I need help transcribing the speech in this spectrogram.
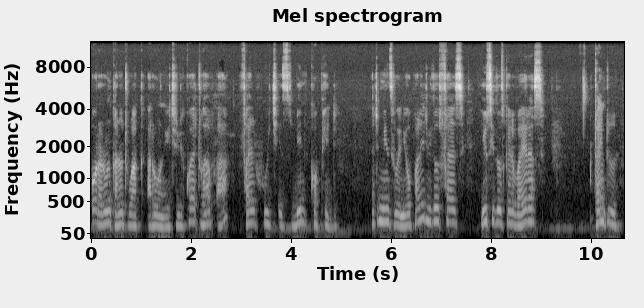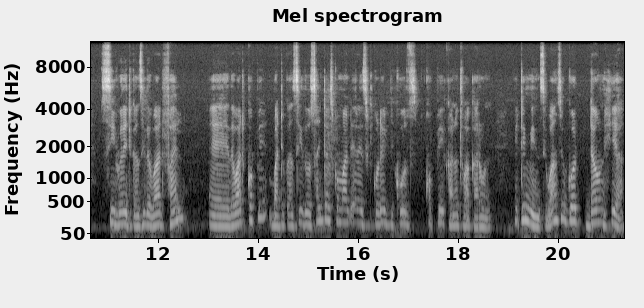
or alone cannot work alone. It require to have a file which is being copied. That means when you operate with those files, you see those kind of errors, trying to see whether you can see the word file, uh, the word copy, but you can see those syntax command errors correct because copy cannot work alone. It means once you go down here,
